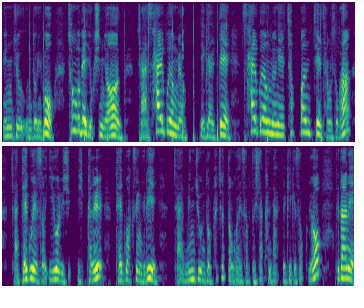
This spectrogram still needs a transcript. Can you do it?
민주운동이고 1960년 자, 4.19 혁명 얘기할 때 4.19 혁명의 첫 번째 장소가 자, 대구에서 2월 20, 28일 대구 학생들이 자, 민주운동 펼쳤던 거에서부터 시작한다. 이렇게 얘기했었고요. 그 다음에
